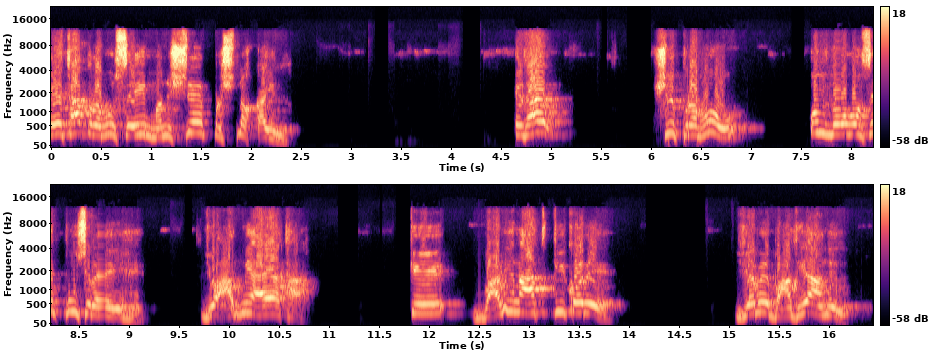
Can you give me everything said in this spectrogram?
था प्रभु से ही मनुष्य प्रश्न कैल इधर श्री प्रभु उन लोगों से पूछ रहे हैं, जो आदमी आया था, कि बाणीनाथ की करे, यह बांधिया अनिल,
